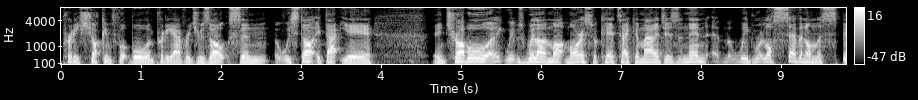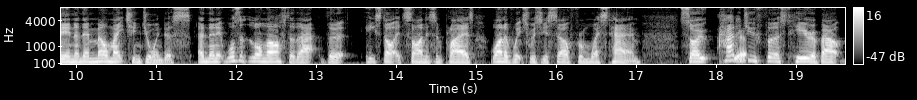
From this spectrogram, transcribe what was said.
pretty shocking football and pretty average results. And we started that year in trouble. I think it was Willow and Mark Morris were caretaker managers, and then uh, we'd lost seven on the spin, and then Mel Machin joined us, and then it wasn't long after that that he started signing some players, one of which was yourself from West Ham. So, how did you first hear about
